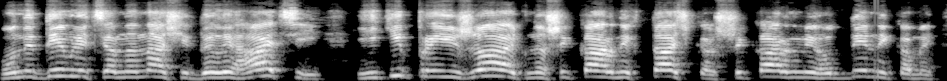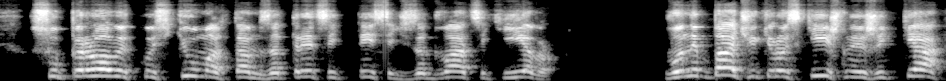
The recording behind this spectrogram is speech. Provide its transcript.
Вони дивляться на наші делегації, які приїжджають на шикарних тачках з шикарними годинниками, в суперових костюмах там за 30 тисяч, за 20 євро. Вони бачать розкішне життя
